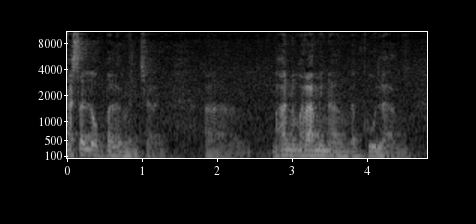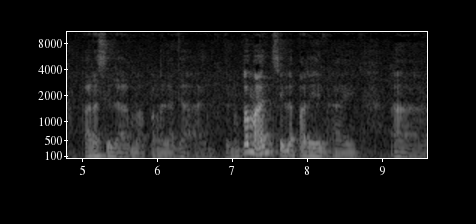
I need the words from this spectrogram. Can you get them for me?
nasa loob pa lang ng tiyan. Um, baka marami nang nagkulang para sila mapangalagaan. Ganun pa man, sila pa rin ay ah,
